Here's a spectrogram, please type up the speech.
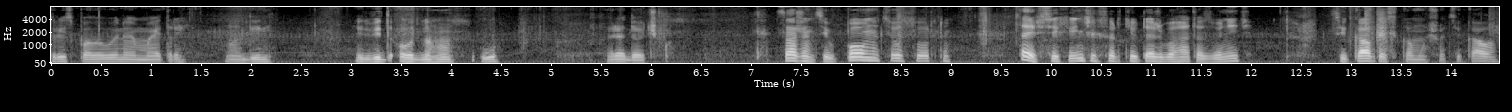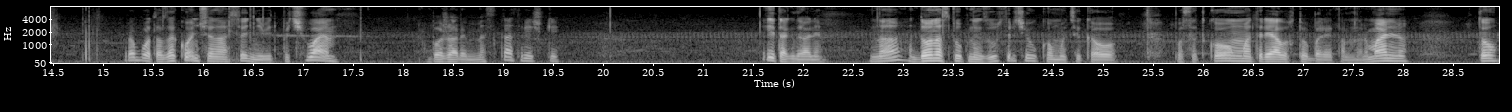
3,5 метри один від одного у рядочку. Саджанців повно цього сорту. Та й всіх інших сортів теж багато. Дзвоніть. Цікавтесь, кому що цікаво. Робота закінчена. Сьогодні відпочиваємо. Пожаримо м'яска трішки. І так далі. На, до наступних зустрічей. Кому цікаво посадковому матеріалу, хто бере там нормально, то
